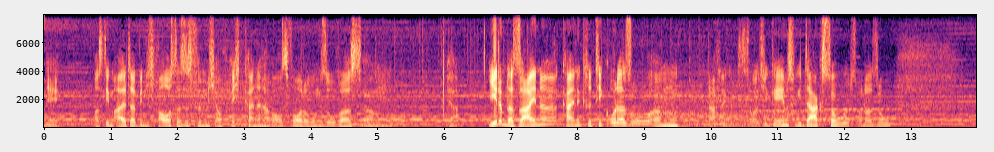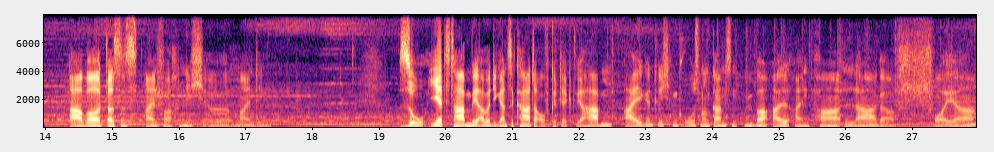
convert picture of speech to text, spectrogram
nee, aus dem Alter bin ich raus. Das ist für mich auch echt keine Herausforderung, sowas. Ähm, ja. Jedem das seine, keine Kritik oder so. Ähm, dafür gibt es solche Games wie Dark Souls oder so. Aber das ist einfach nicht äh, mein Ding. So, jetzt haben wir aber die ganze Karte aufgedeckt. Wir haben eigentlich im Großen und Ganzen überall ein paar Lagerfeuer.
